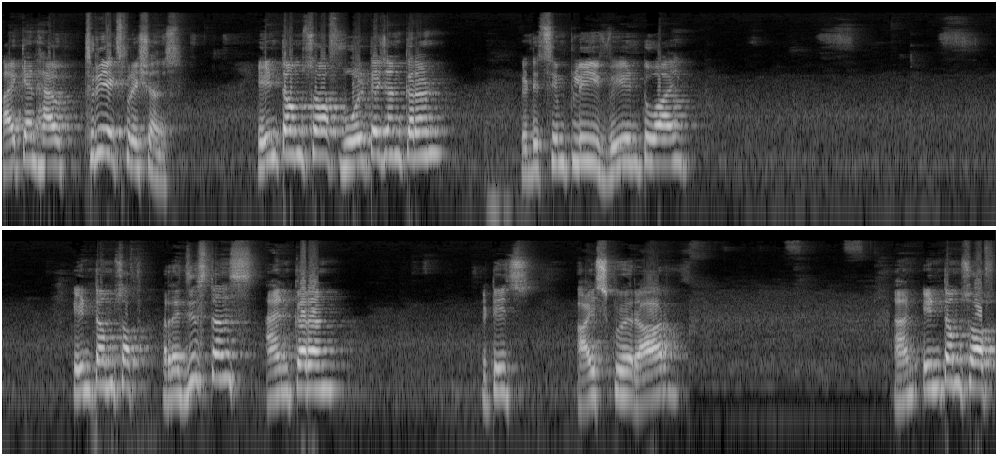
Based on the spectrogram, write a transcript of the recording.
I can have three expressions. In terms of voltage and current it is simply V into I. In terms of resistance and current it is I square R. And in terms of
